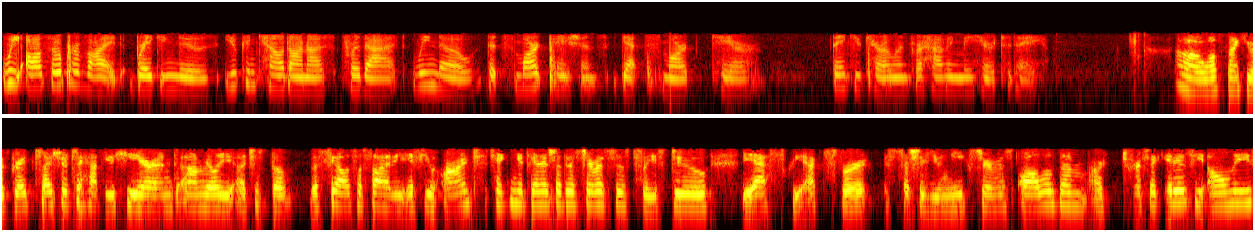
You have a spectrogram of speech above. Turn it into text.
We also provide breaking news. You can count on us for that. We know that smart patients get smart care. Thank you, Carolyn, for having me here today. Oh, well, thank you. It's a great pleasure to have you here. And um, really, uh, just the, the Society, if you aren't taking advantage of their services, please do. The Ask the Expert is such a unique service. All of them are terrific. It is the only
